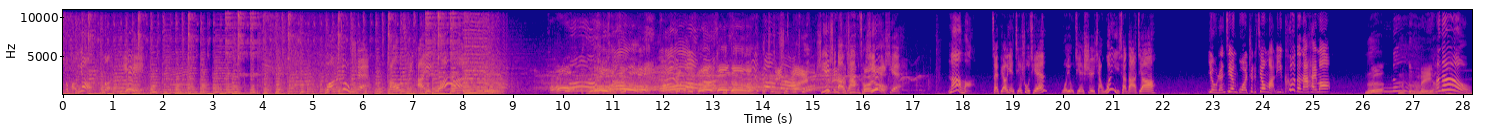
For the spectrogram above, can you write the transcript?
我的朋友乐迪，我们就是超级才艺团。好，太棒了，真是不错。谢谢大家，谢谢。那么，在表演结束前，我有件事想问一下大家。有人见过这个叫马利克的男孩吗？那没没有？No，。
